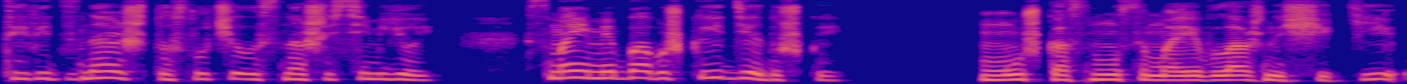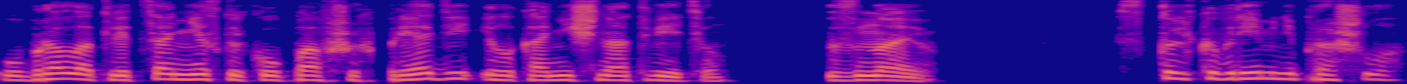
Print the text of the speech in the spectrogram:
«Ты ведь знаешь, что случилось с нашей семьей? С моими бабушкой и дедушкой?» Муж коснулся моей влажной щеки, убрал от лица несколько упавших прядей и лаконично ответил. «Знаю». «Столько времени прошло.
